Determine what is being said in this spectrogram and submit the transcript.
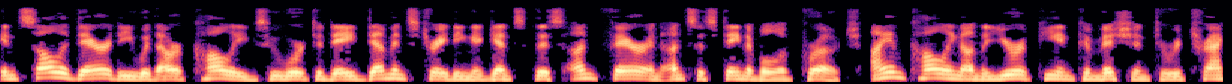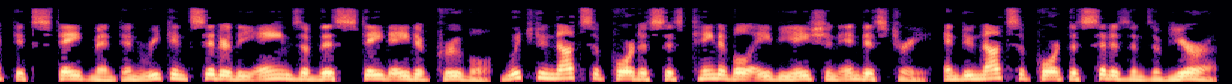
In solidarity with our colleagues who were today demonstrating against this unfair and unsustainable approach, I am calling on the European Commission to retract its statement and reconsider the aims of this state aid approval, which do not support a sustainable aviation industry, and do not support the citizens of Europe.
